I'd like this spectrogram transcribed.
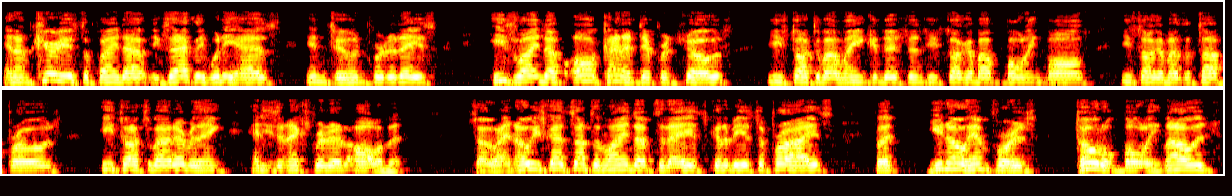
and I'm curious to find out exactly what he has in tune for today's. He's lined up all kind of different shows. He's talked about lane conditions. He's talking about bowling balls. He's talking about the top pros. He talks about everything, and he's an expert at all of it. So I know he's got something lined up today. It's going to be a surprise, but you know him for his total bowling knowledge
